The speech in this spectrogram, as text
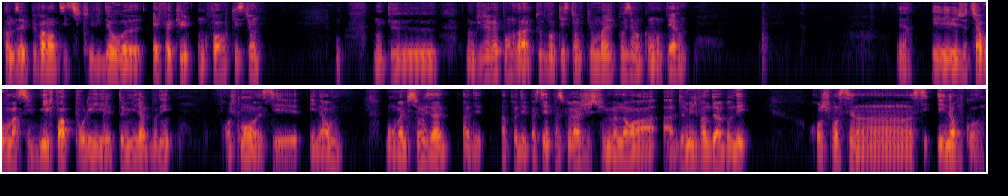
Comme vous avez pu voir dans le titre, c'est une vidéo euh, FAQ, donc fort aux questions. Donc, euh, donc, je vais répondre à toutes vos questions que vous m'avez posées en commentaire. Et je tiens à vous remercier mille fois pour les 2000 abonnés. Franchement, euh, c'est énorme. Bon, même si on les a, un peu dépassé parce que là je suis maintenant à, à 2022 abonnés. Franchement c'est un c'est énorme quoi.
